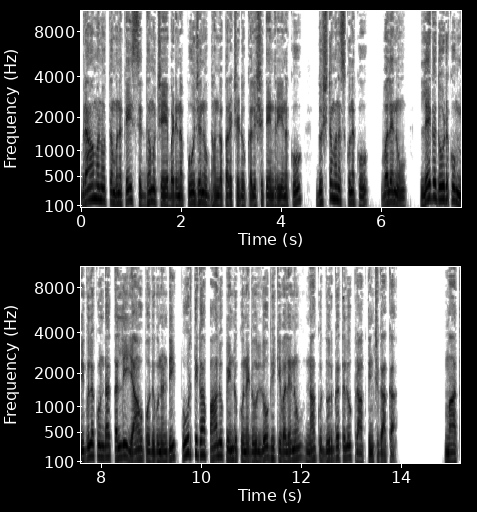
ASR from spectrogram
బ్రాహ్మణోత్తమునకై సిద్ధము చేయబడిన పూజను భంగపరచెడు కలుషితేంద్రియునకు దుష్టమనస్కునకు వలెను లేగదోడకు మిగులకుండా తల్లి యావు పొదుగునుండి పూర్తిగా పాలు పిండుకునెడు లోభికి వలెను నాకు దుర్గతులు ప్రాప్తించుగాక. మాత!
